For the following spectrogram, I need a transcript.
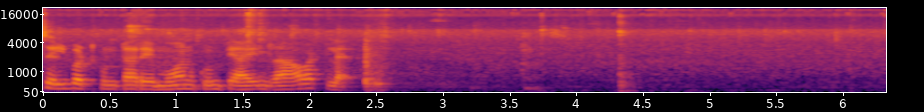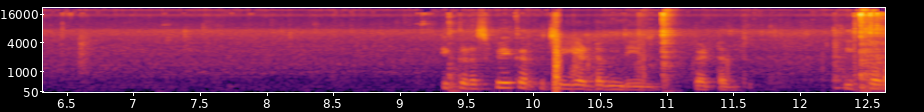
సెల్ పట్టుకుంటారేమో అనుకుంటే ఆయన రావట్లే. ఇక్కడ స్పీకర్కి చెయ్యడం దీని పెట్టద్దు. ఇక్కడ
